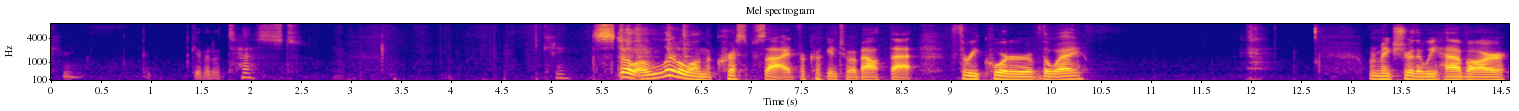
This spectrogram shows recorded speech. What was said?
Okay. Give it a test. Okay. Still a little on the crisp side for cooking to about that three quarter of the way. Want to make sure that we have our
